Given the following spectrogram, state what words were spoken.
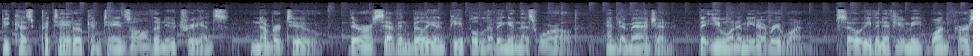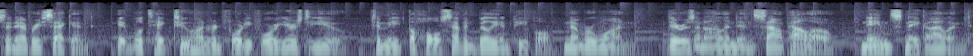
Because potato contains all the nutrients. Number 2, there are 7 billion people living in this world, and imagine, that you want to meet everyone. So even if you meet one person every second, it will take 244 years to you, to meet the whole 7 billion people. Number 1, there is an island in Sao Paulo, named Snake Island,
